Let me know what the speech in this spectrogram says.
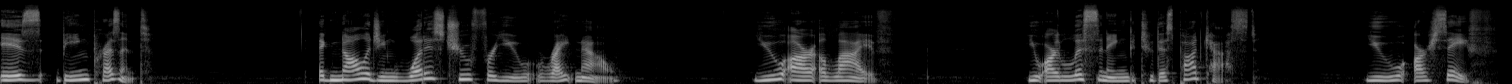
is being present acknowledging what is true for you right now. You are alive. You are listening to this podcast. You are safe.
